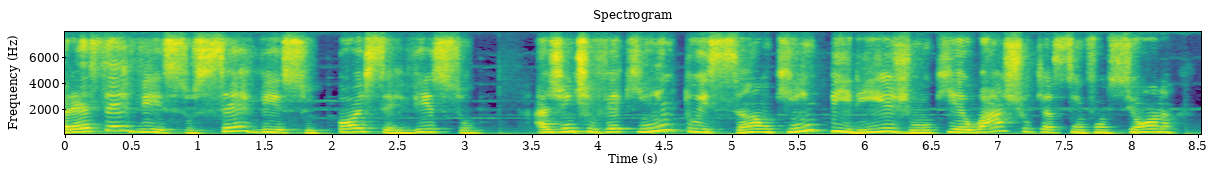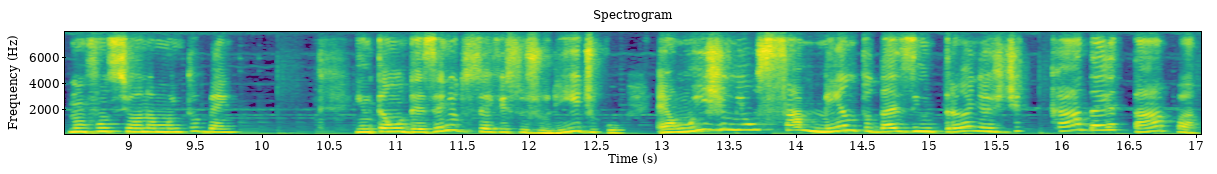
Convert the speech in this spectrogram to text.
pré-serviço, serviço e pós-serviço, a gente vê que intuição, que empirismo, que eu acho que assim funciona, não funciona muito bem. Então, o desenho do serviço jurídico é um esmiuçamento das entranhas de cada etapa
